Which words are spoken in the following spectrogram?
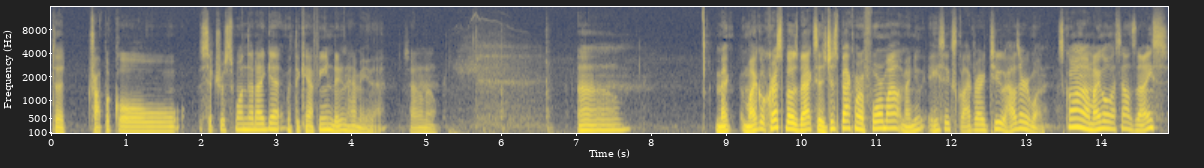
The tropical citrus one that I get with the caffeine, they didn't have any of that. So I don't know. Um, Michael Crespo's back says just back from a four mile at my new Asics Glide Ride 2. How's everyone? What's going on, Michael? That sounds nice.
